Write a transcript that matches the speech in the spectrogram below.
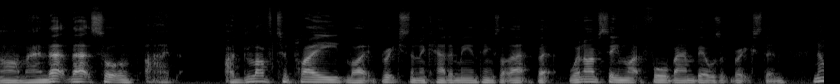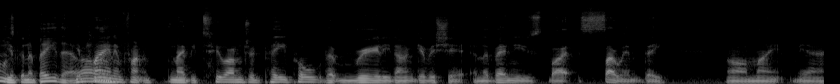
Oh man, that that sort of I'd, I'd love to play like Brixton Academy and things like that. But when I've seen like four band bills at Brixton, No one's going to be there. you're playing they? in front of maybe 200 people that really don't give a shit, and the venue's like so empty. Oh mate, yeah.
